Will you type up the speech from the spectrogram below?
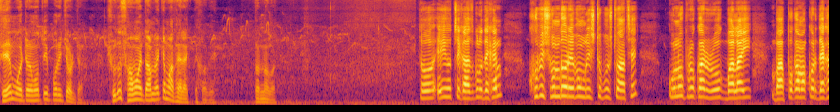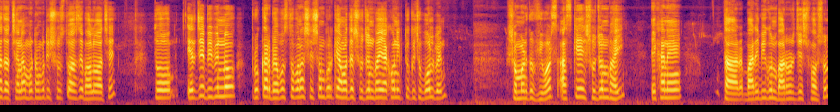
সেম ওইটার মতোই পরিচর্যা। শুধু সময়টা আমরাকে মাথায় রাখতে হবে। ধন্যবাদ। তো এই হচ্ছে গাছগুলো দেখেন, খুবই সুন্দর এবং হৃষ্টপুষ্ট আছে। কোনো প্রকার রোগ, বালাই বা পোকামাকড় দেখা যাচ্ছে না। মোটামুটি সুস্থ আছে, ভালো আছে। তো এর যে বিভিন্ন প্রকার ব্যবস্থাপনা, সে সম্পর্কে আমাদের সুজন ভাই এখন একটু কিছু বলবেন। সম্মানিত ভিউয়ার্স আজকে সুজন ভাই এখানে তার বাড়ি বিগুন বারোর যে ফসল,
